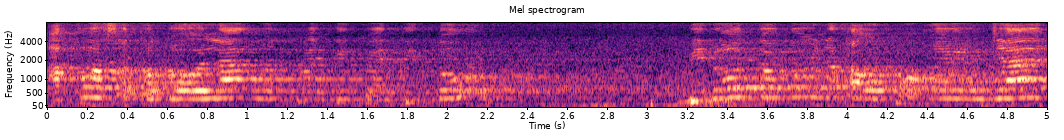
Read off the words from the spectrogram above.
Ako sa totoo lang, noong 2022, binoto ko yung nakaupo ngayon dyan.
